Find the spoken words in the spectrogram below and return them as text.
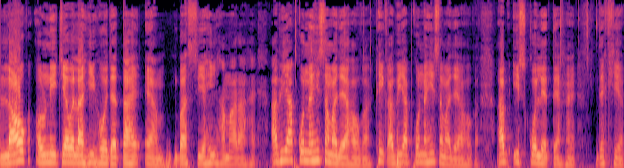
लॉग और नीचे वाला ही हो जाता है एम बस यही हमारा है। अभी आपको नहीं समझ आया होगा, ठीक, अभी आपको नहीं समझ आया होगा। अब इसको लेते हैं, देखिए।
